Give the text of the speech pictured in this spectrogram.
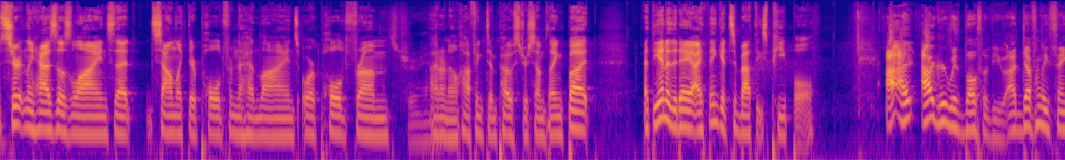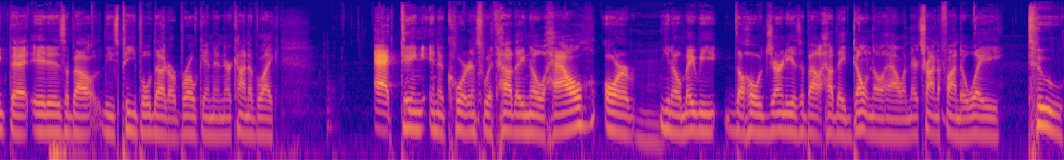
certainly has those lines that sound like they're pulled from the headlines or pulled from It's true. Yeah. I don't know Huffington Post or something. But at the end of the day, I think it's about these people. I, I agree with both of you. I definitely think that it is about these people that are broken and they're kind of like acting in accordance with how they know how, or mm-hmm. you know maybe the whole journey is about how they don't know how and they're trying to find a way to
